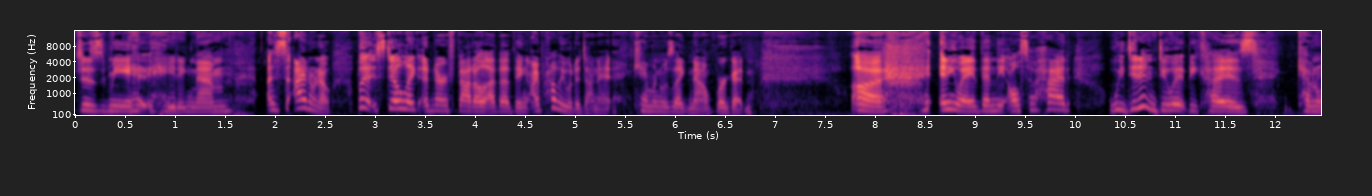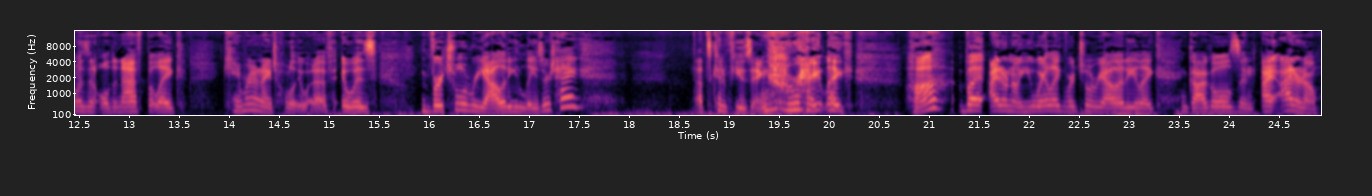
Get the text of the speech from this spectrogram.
just me hating them. I don't know. But still like a Nerf battle at that thing, I probably would have done it. Cameron was like, no, we're good. Uh anyway, then they also had we didn't do it because Kevin wasn't old enough, but like Cameron and I totally would have. It was virtual reality laser tag. That's confusing, right? Like, huh? But I don't know. You wear like virtual reality like goggles, and I, I don't know.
